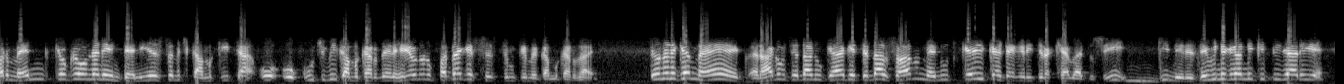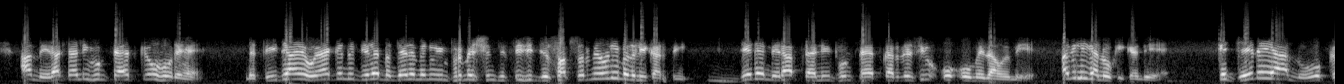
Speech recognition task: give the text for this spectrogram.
ਔਰ ਮੈਂ ਕਿਉਂਕਿ ਉਹਨਾਂ ਨੇ ਇੰਟੈਲੀਜੈਂਸ ਦੇ ਵਿੱਚ ਕੰਮ ਕੀਤਾ ਉਹ ਉਹ ਕੁਝ ਵੀ ਕੰਮ ਕਰਦੇ ਰਹੇ ਉਹਨਾਂ ਨੂੰ ਪਤਾ ਕਿ ਸਿਸਟਮ ਕਿਵੇਂ ਕੰਮ ਕਰਦਾ ਹੈ। ਤੇ ਉਹਨਾਂ ਨੇ ਕਿਹਾ ਮੈਂ ਰਾਘਵ ਚੱਡਾ ਨੂੰ ਕਿਹਾ ਕਿ ਚੱਡਾ ਸਾਹਿਬ ਮੈਨੂੰ ਕਿਹੜੀ ਕੈਟਾਗਰੀ 'ਚ ਰੱਖਿਆ ਹੋਇਆ ਤੁਸੀਂ? ਕਿ ਮੇਰੇ ਤੇ ਵੀ ਨਿਗਰਾਨੀ ਕੀਤੀ ਜਾ ਰਹੀ ਹੈ? ਆ ਮੇਰਾ ਟੈਲੀਫੋਨ ਟੈਪ ਕਿਉਂ ਹੋ ਰਿਹਾ ਹੈ? ਨਤੀਜਾ ਇਹ ਹੋਇਆ ਕਿ ਜਿਹੜੇ ਬੰਦੇ ਨੇ ਮੈਨੂੰ ਇਨਫੋਰਮੇਸ਼ਨ ਦਿੱਤੀ ਸੀ ਜਿਸ ਅਫਸਰ ਨੇ ਉਹਦੀ ਬਦਲੀ ਕਰਤੀ। ਜਿਹੜੇ ਮੇਰਾ ਟੈਲੀਫੋਨ ਟੈਪ ਕਰਦੇ ਸੀ ਉਹ ਉਵੇਂ ਦਾ ਉਵੇਂ ਹੈ ਅਗਲੀ ਗੱਲ ਉਹ ਕੀ ਕਹਿੰਦੇ ਹੈ ਕਿ ਜਿਹੜੇ ਆ ਲੋਕ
